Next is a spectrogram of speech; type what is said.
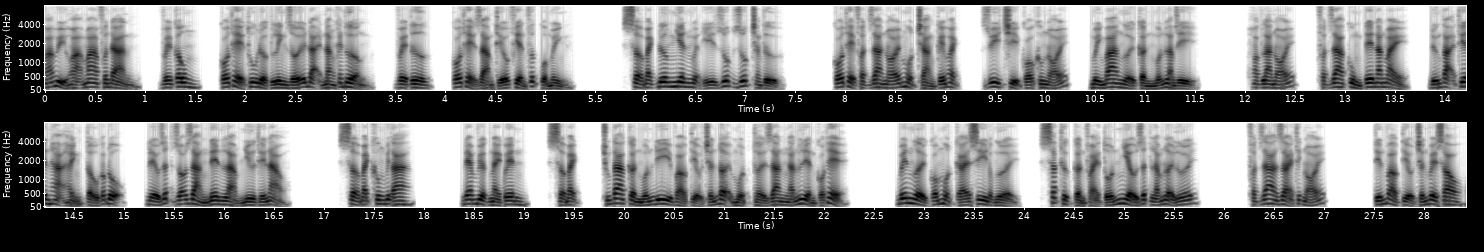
Phá hủy hỏa ma phân đàn, về công, có thể thu được linh giới đại năng khen thưởng, về tư, có thể giảm thiếu phiền phức của mình. Sở bạch đương nhiên nguyện ý giúp giúp trang tử có thể phật gia nói một chàng kế hoạch, duy chỉ có không nói, mình ba người cần muốn làm gì? Hoặc là nói, phật gia cùng tên ăn mày, đứng tại thiên hạ hành tàu góc độ, đều rất rõ ràng nên làm như thế nào. Sở bạch không biết ta. Đem việc này quên, sở bạch, chúng ta cần muốn đi vào tiểu chấn đợi một thời gian ngắn liền có thể. Bên người có một cái si độc người, xác thực cần phải tốn nhiều rất lắm lời lưỡi. Phật gia giải thích nói, tiến vào tiểu chấn về sau,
